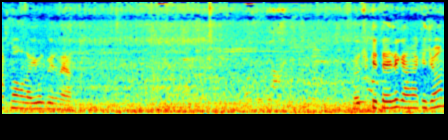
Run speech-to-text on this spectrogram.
ahmoqlar yo'l bermayapti? O'tib ketaylik amakijon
